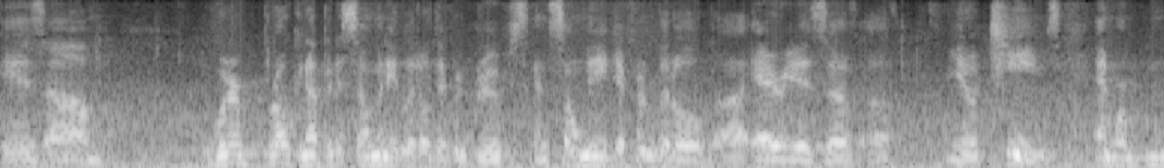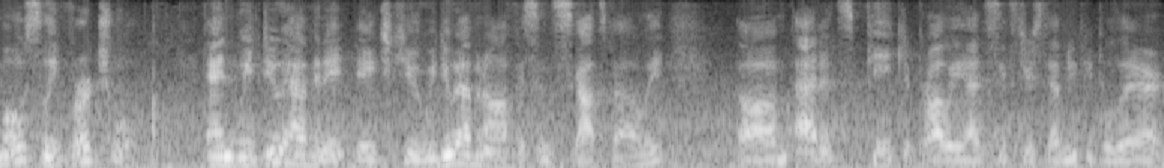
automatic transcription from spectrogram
is um, we're broken up into so many little different groups and so many different little uh, areas of, of you know teams, and we're mostly virtual. And we do have an HQ. We do have an office in Scotts Valley. Um, at its peak, it probably had 60 or 70 people there,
